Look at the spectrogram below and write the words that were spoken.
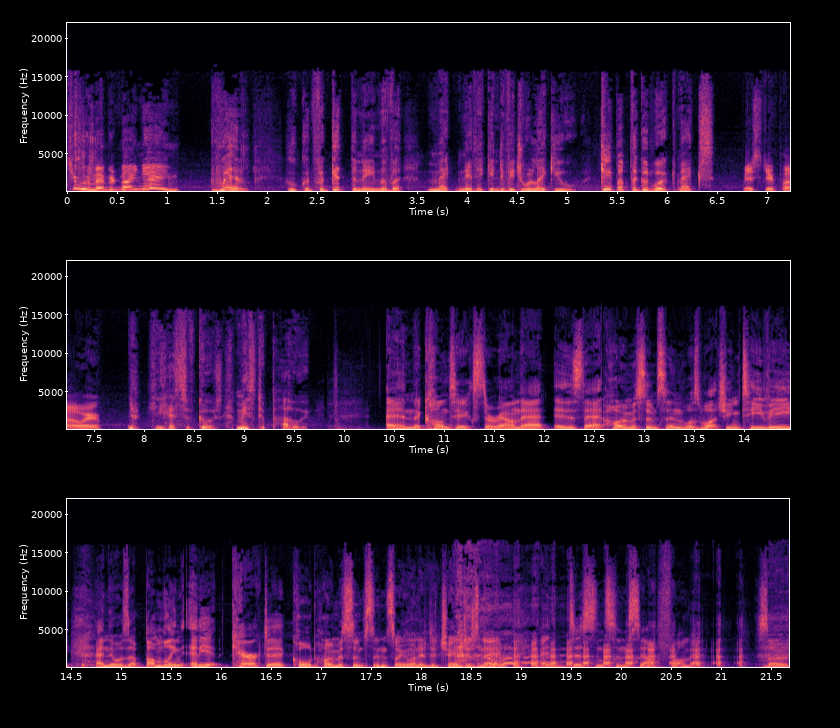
You remembered my name! Well, who could forget the name of a magnetic individual like you? Keep up the good work, Max. Mr. Power? Yes, of course. Mr. Power. And the context around that is that Homer Simpson was watching TV and there was a bumbling idiot character called Homer Simpson. So he wanted to change his name and distance himself from it. So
